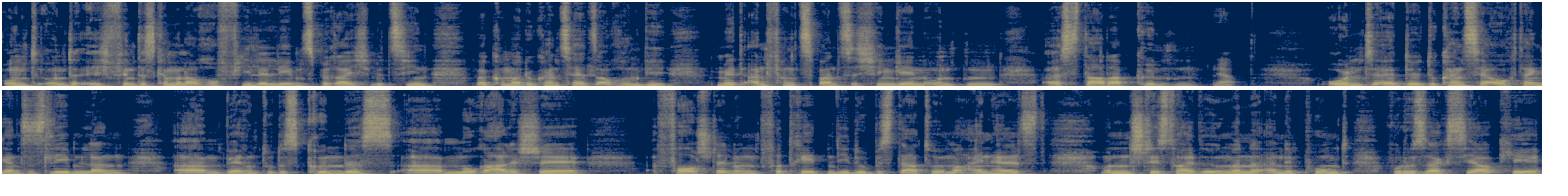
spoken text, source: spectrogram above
Und, und ich finde, das kann man auch auf viele Lebensbereiche beziehen, weil guck mal, du kannst ja jetzt auch irgendwie mit Anfang 20 hingehen und ein äh, Startup gründen. Ja. Und äh, du, du kannst ja auch dein ganzes Leben lang, ähm, während du das gründest, äh, moralische Vorstellungen vertreten, die du bis dato immer einhältst. Und dann stehst du halt irgendwann an dem Punkt, wo du sagst, ja, okay,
